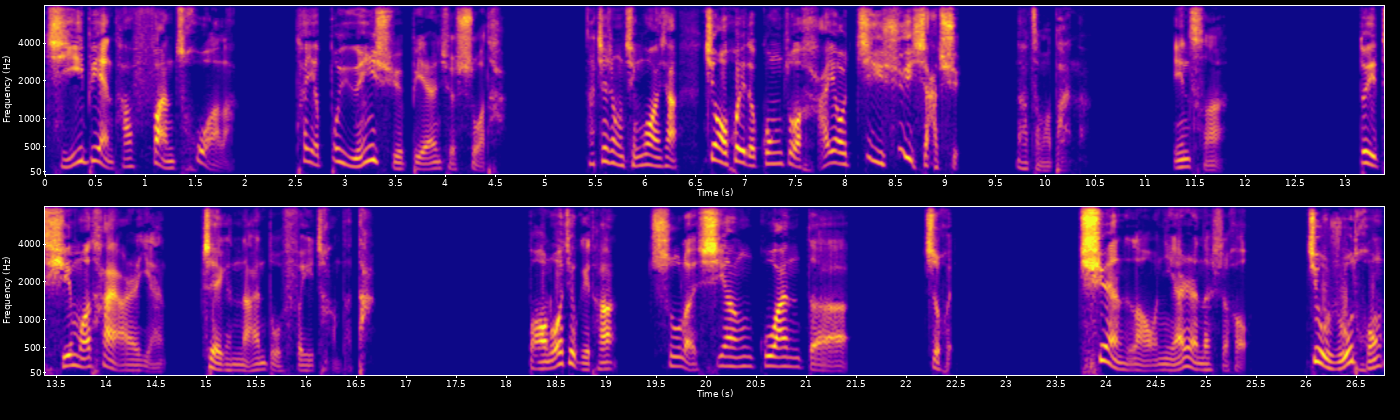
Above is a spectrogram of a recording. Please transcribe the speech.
即便他犯错了，他也不允许别人去说他。那这种情况下，教会的工作还要继续下去，那怎么办呢？因此啊，对提摩太而言，这个难度非常的大。保罗就给他出了相关的智慧，劝老年人的时候，就如同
